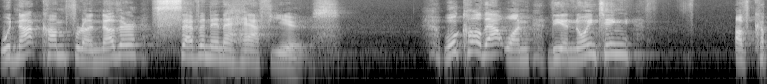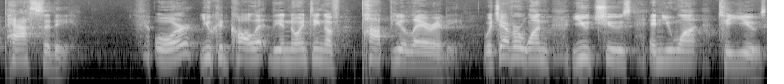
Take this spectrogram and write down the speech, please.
would not come for another seven and a half years. We'll call that one the anointing of capacity, or you could call it the anointing of popularity whichever one you choose and you want to use.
